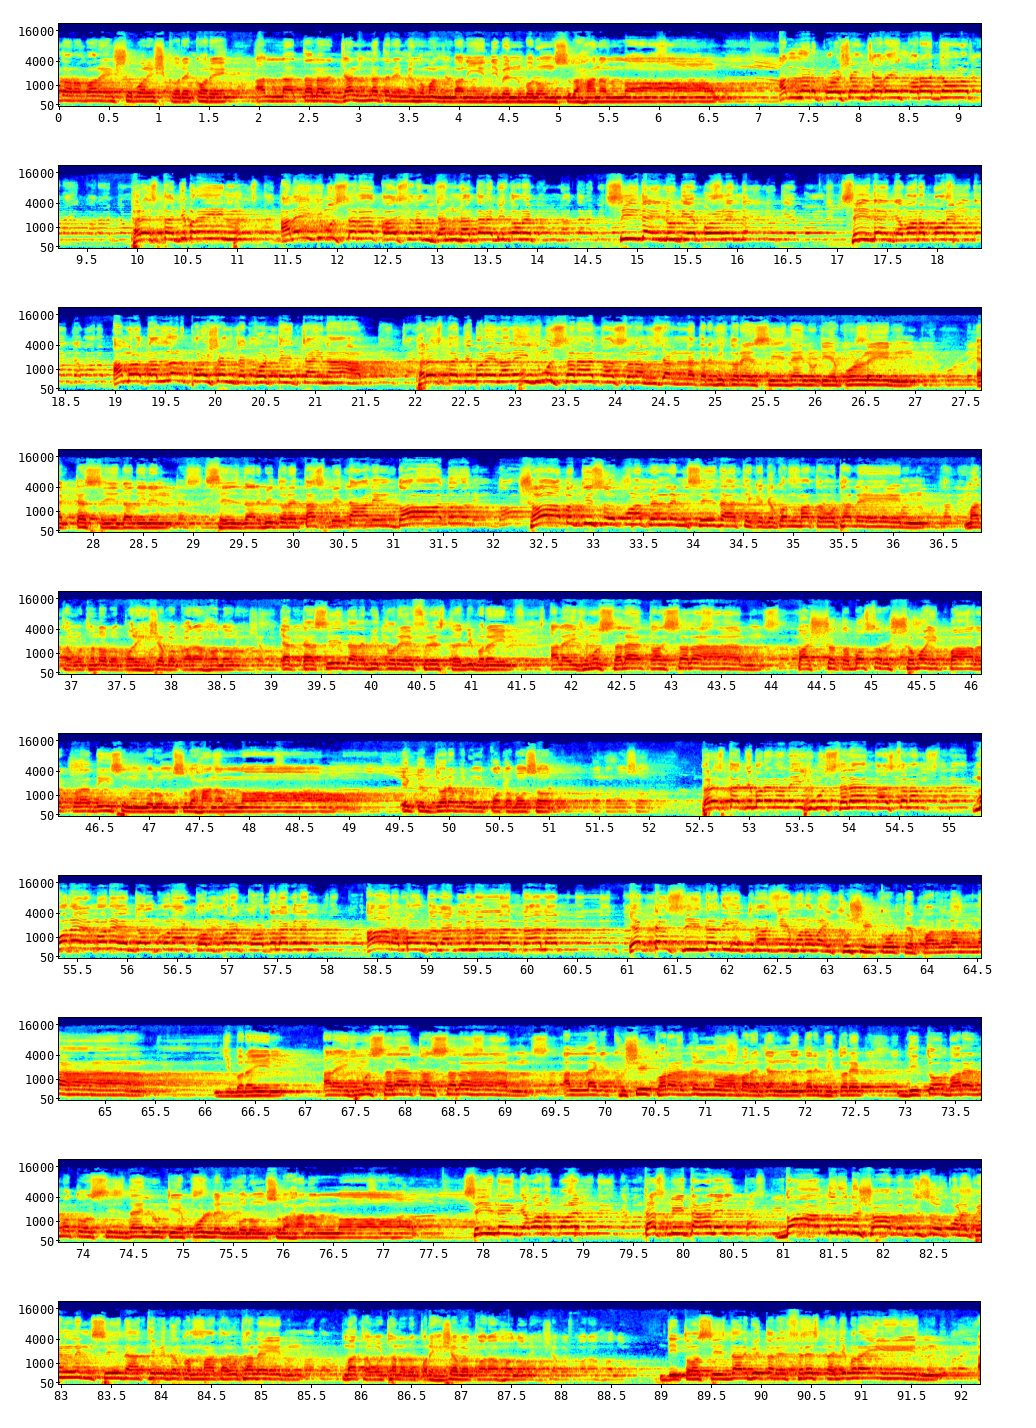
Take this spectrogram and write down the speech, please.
দরবারে সুপারিশ করে করে আল্লাহ তালার জান্নাতের মেহমান বানিয়ে দিবেন বলুন সুবহানাল্লাহ। আল্লাহর প্রশংসা করার জন্য ফেরেশতা জিবরাইল আলাইহিমুস সালাতু ওয়াস সালাম জান্নাতের ভিতরে সিজদায় লুটিয়ে পড়লেন। সিজদায় যাওয়ার পরে আমরা তো আল্লাহর প্রশংসা করতে চাই না। ফেরেশতা জিবরাইল আলাইহিমুস সালাতু ওয়াস সালাম জান্নাতের ভিতরে সিজদায় লুটিয়ে পড়লেন। একটা সিজদা দিলেন। সিজদার ভিতরে তাসবিহ তাহলিল দরুদ। সব কিছু পড়া ফেললেন, সিজদা থেকে যখন মাথা উঠালেন, মাথা ওঠানোর পর হিসাব করা হলো, একটা সিজদার ভিতরে ফেরেশতা জিবরাইল আলাইহিমুস সালাতু ওয়াস সালাম 500 বছর সময় পার করে দিয়েছেন। বলুন, সুবহানাল্লাহ। একটু জোরে বলুন, কত বছর? কত বছর মনে মনে জল্পনা, কল্পনা করতে লাগলেন, আর বলতে লাগলেন, আল্লাহ তাআলা একটা সিজদা দিয়ে তোমাকে মনে হয় খুশি করতে পারলাম না। জিবরাইল আলাইহিমুসালাম আল্লাহকে খুশি করার জন্য আবার জান্নাতের ভিতরে দ্বিতীয়বারের মতো সিজদায় লুটিয়ে পড়লেন বলুন সুবাহান সিজদায় যাওয়ার পরে তাসবিহ, তাহলিল, দোয়া, দুরুদ সব কিছু পড়ে ফেললেন। সিজদা থেকে যখন মাথা উঠালেন, মাথা ওঠানোর পরে হিসাব করা হলো হিসাব করা হলো। দ্বিতীয় সিজদার ভিতরে ফেরেস্তা জিব্রাইল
